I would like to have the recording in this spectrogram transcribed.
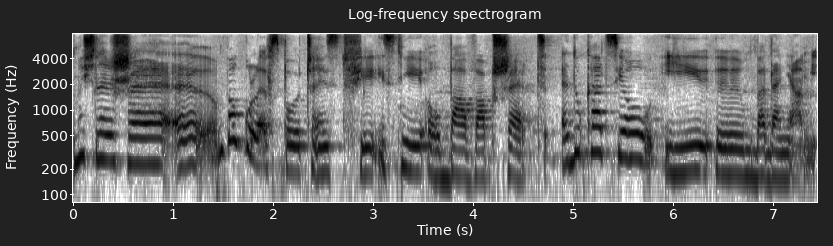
Myślę, że e, w ogóle w społeczeństwie istnieje obawa przed edukacją i y, badaniami.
